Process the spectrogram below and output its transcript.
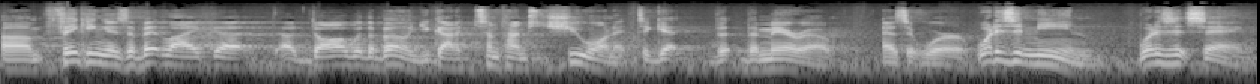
um, thinking is a bit like a, a dog with a bone. You got to sometimes chew on it to get the, the marrow, as it were. What does it mean? What is it saying?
